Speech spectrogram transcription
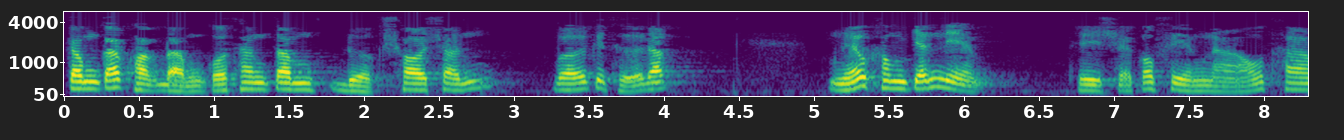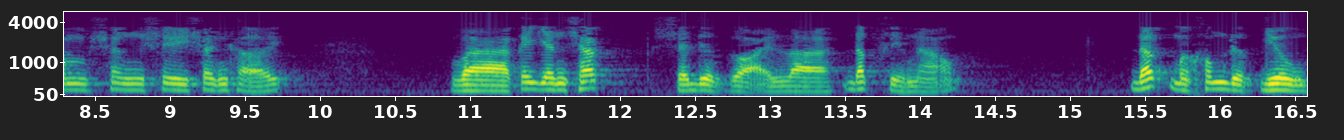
trong các hoạt động của thân tâm được so sánh với cái thửa đất. Nếu không chánh niệm thì sẽ có phiền não, tham sân si, sân khởi và cái danh sắc sẽ được gọi là đất phiền não. Đất mà không được dùng,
